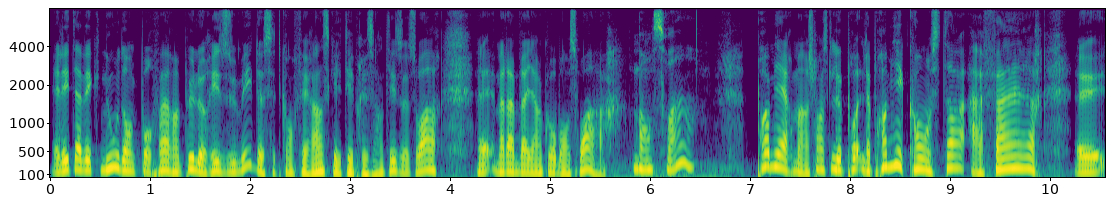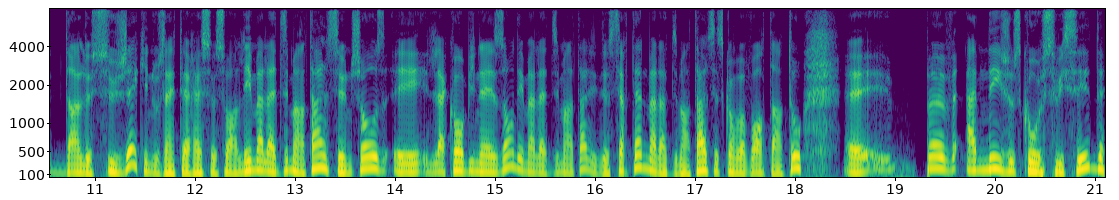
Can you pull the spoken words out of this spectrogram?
Elle est avec nous donc pour faire un peu le résumé de cette conférence qui a été présentée ce soir. Madame Vaillancourt, bonsoir. Bonsoir. Premièrement, je pense que le, premier constat à faire euh, dans le sujet qui nous intéresse ce soir, les maladies mentales, c'est une chose, et la combinaison des maladies mentales et de certaines maladies mentales, c'est ce qu'on va voir tantôt, euh, peuvent amener jusqu'au suicide.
